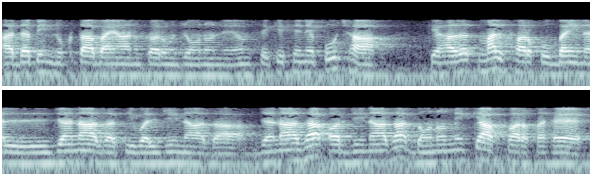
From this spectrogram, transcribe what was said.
ادبی نقطہ بیان کروں جو انہوں نے ان سے کسی نے پوچھا کہ حضرت مل فرق بین الجنازہ والجنازہ جنازہ اور جنازہ دونوں میں کیا فرق ہے؟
